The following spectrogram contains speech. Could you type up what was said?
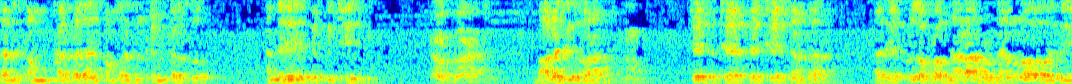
దాన్ని సం కలిపేదానికి కావాల్సిన కెమికల్స్ అన్నీ తెప్పించి బాలాజీ ద్వారా. చేసి చేశాను సార్. అది ఎప్పటికప్పుడు ఒక నెల రెండు నెలల్లో ఇది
